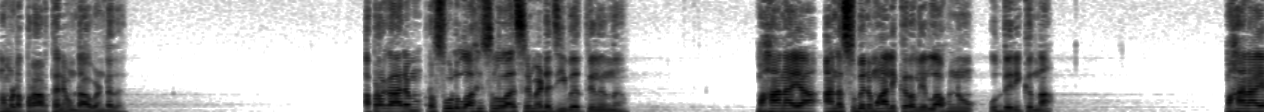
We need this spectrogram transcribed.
നമ്മുടെ പ്രാർത്ഥന ഉണ്ടാവേണ്ടത്. അപ്രകാരം റസൂലുല്ലാഹി വസല്ലമയുടെ ജീവിതത്തിൽ നിന്ന് മഹാനായ അനസുബന് മാലിക് റലിള്ളാഹുനു ഉദ്ധരിക്കുന്ന മഹാനായ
